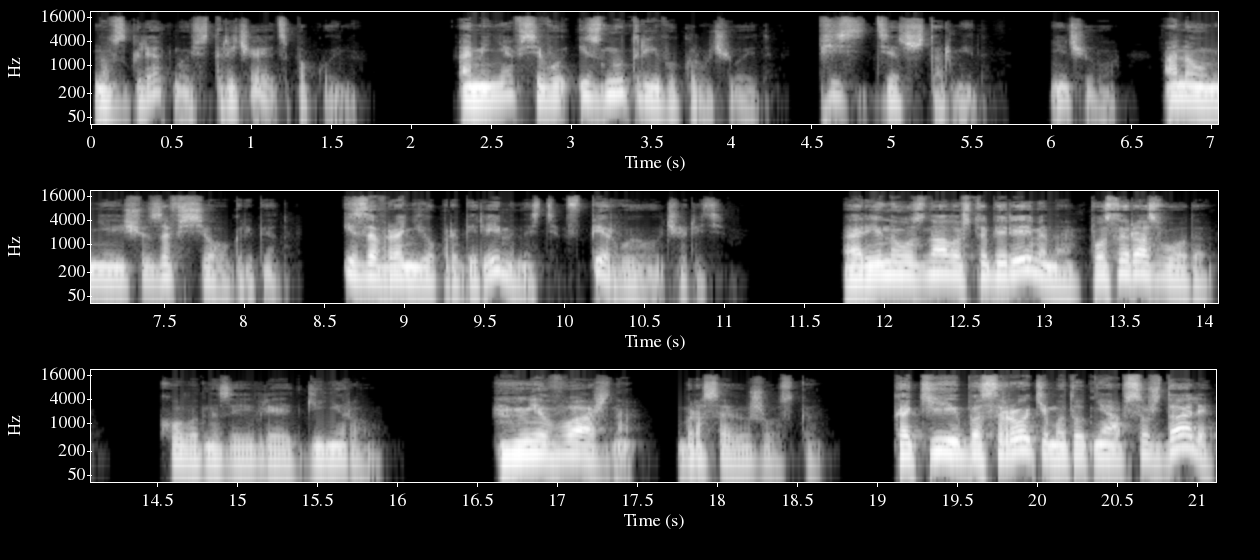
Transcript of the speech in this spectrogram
Но взгляд мой встречает спокойно а меня всего изнутри выкручивает. Пиздец штормит. Ничего, она у меня еще за все огребет. И за вранье про беременность в первую очередь. Арина узнала, что беременна после развода, холодно заявляет генерал. Неважно, бросаю жестко. Какие бы сроки мы тут не обсуждали,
